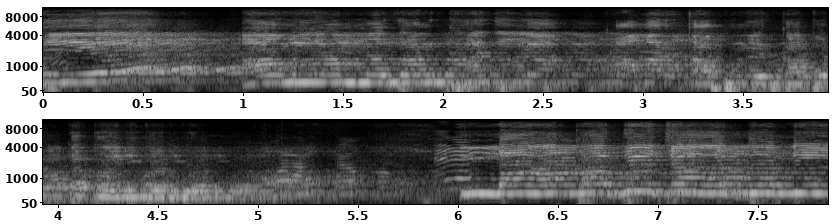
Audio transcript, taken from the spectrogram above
দিয়ে আমি আমার কাপড়ের কাপড়টা তৈরি করব। মা খাদিজা দুনিয়া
